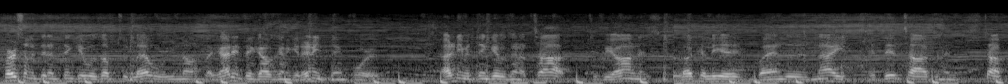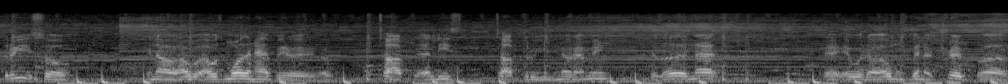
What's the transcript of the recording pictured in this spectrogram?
Personally didn't think it was up to level, you know. Like I didn't think I was gonna get anything for it. I didn't even think it was gonna top, to be honest. Luckily, by the end of the night, it did top and it's top three, so, you know, I, I was more than happy to top at least top three, you know what I mean? Because other than that, it, it would have almost been a trip, uh,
